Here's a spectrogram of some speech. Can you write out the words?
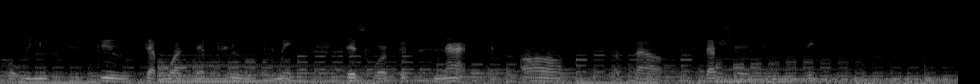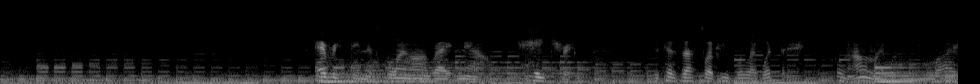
what we need to do, step one, step two, to make this work, this, this, and that. It's all about perception and your thinking. Everything that's going on right now, hatred, because that's why people are like, what the heck, going on? Like, why,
